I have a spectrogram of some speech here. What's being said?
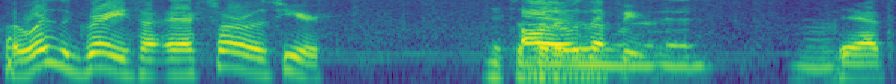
Where's the grace? I, I swear it was here. It's a Oh, it was up here. Yeah, it's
